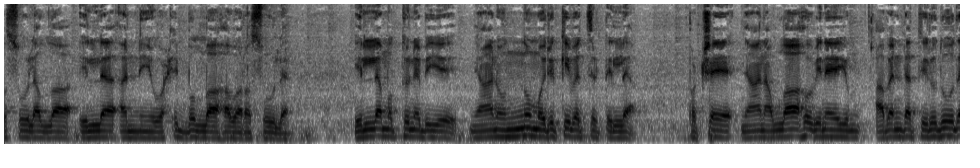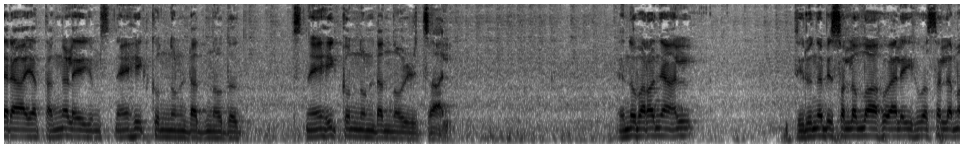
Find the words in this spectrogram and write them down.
റസൂലല്ലാ ഇല്ല അന്നി വഹിബുല്ലാഹ വ റസൂല ഇല്ല മുത്തുനബിയെ ഞാനൊന്നും ഒരുക്കി വച്ചിട്ടില്ല. പക്ഷേ ഞാൻ അള്ളാഹുവിനെയും അവന്റെ തിരുദൂതരായ തങ്ങളെയും സ്നേഹിക്കുന്നുണ്ടെന്നത് സ്നേഹിക്കുന്നുണ്ടെന്നൊഴിച്ചാൽ എന്ന് പറഞ്ഞാൽ തിരുനബി സല്ലാഹു അലൈഹി വസല്ലമ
